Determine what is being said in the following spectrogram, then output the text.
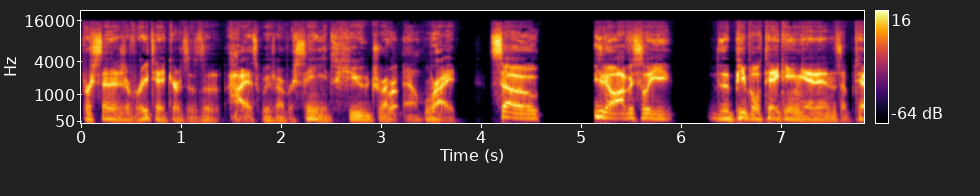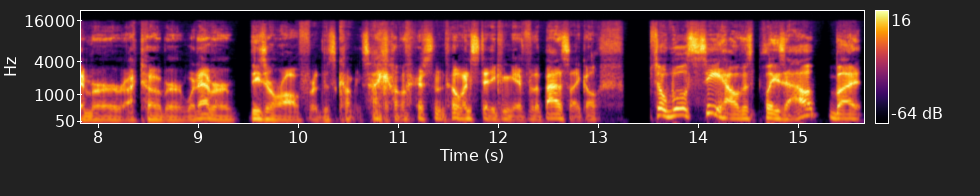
percentage of retakers is the highest we've ever seen. It's huge right now. Right. So, you know, obviously the people taking it in September, October, whatever, these are all for this coming cycle. There's no one's taking it for the past cycle. So we'll see how this plays out. But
